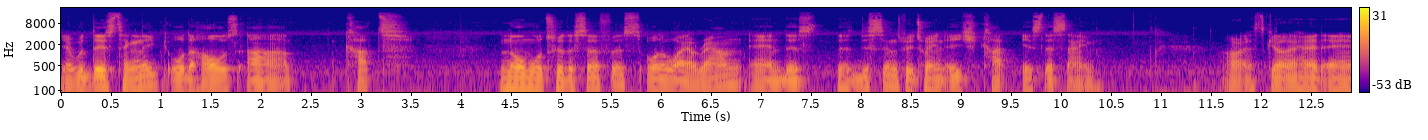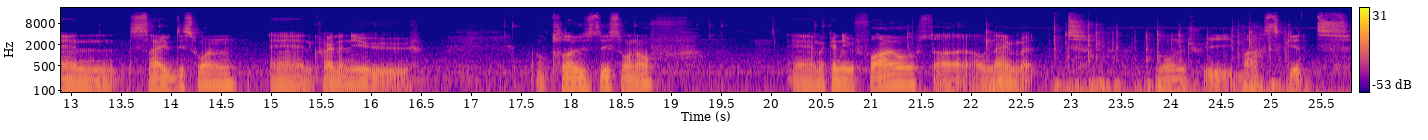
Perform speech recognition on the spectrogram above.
Yeah, with this technique, all the holes are cut normal to the surface all the way around and this the distance between each cut is the same. Alright let's go ahead and save this one and create a new I'll close this one off and make a new file. So I'll name it laundry basket.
